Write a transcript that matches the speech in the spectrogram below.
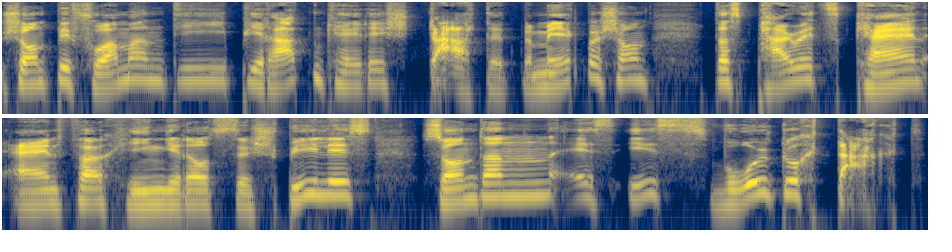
Schon bevor man die Piratenkarriere startet, bemerkt man schon, dass Pirates kein einfach hingerotztes Spiel ist, sondern es ist wohl durchdacht.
